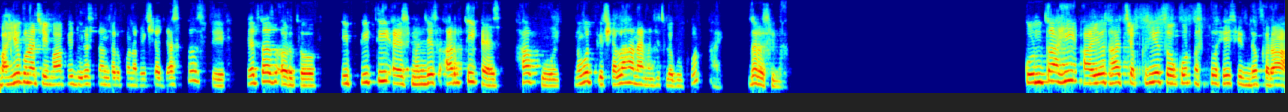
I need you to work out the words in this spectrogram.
बाह्य कोणाचे माप हे दुरस्थ अंतर्गुणापेक्षा जास्त असते. याचाच अर्थ की पीटीएस म्हणजेच आरटीएस हा कोण? नव्वदपेक्षा लहान आहे म्हणजेच लघु कोण आहे. जरा सिद्ध. कोणताही आयत हा चक्रीय चौकोन असतो हे सिद्ध करा.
